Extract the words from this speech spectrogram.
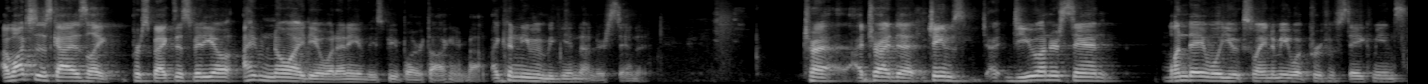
I watched this guy's like prospectus video. I have no idea what any of these people are talking about. I couldn't even begin to understand it try i tried to james do you understand? One day will you explain to me what proof of stake means?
